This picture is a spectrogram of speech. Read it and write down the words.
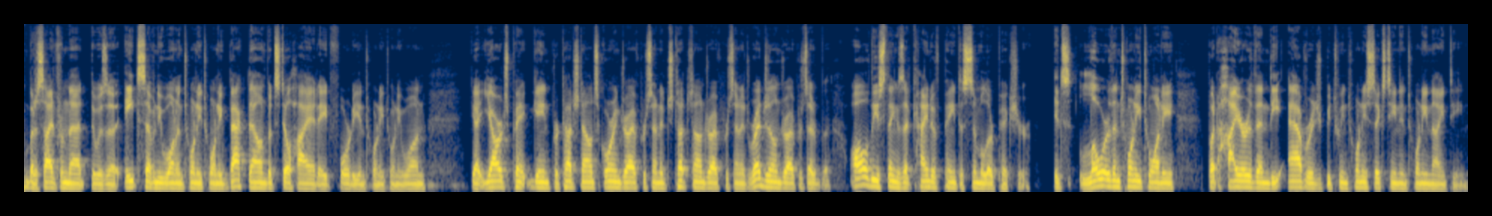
but aside from that, there was a 871 in 2020, back down, but still high at 840 in 2021. You got yards gained per touchdown, scoring drive percentage, touchdown drive percentage, red zone drive percentage, all these things that kind of paint a similar picture. It's lower than 2020, but higher than the average between 2016 and 2019.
